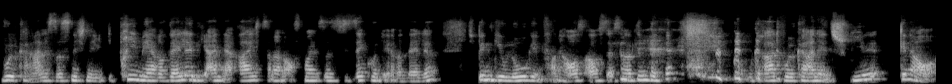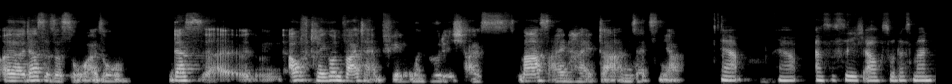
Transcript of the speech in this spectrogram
Vulkan. Es ist nicht eine, die primäre Welle, die einen erreicht, sondern oftmals ist es die sekundäre Welle. Ich bin Geologin von Haus aus, deshalb okay. kommen gerade Vulkane ins Spiel. Genau, äh, das ist es so. Also das äh, Aufträge und Weiterempfehlungen würde ich als Maßeinheit da ansetzen, ja. Ja, ja. Also das sehe ich auch so, dass man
